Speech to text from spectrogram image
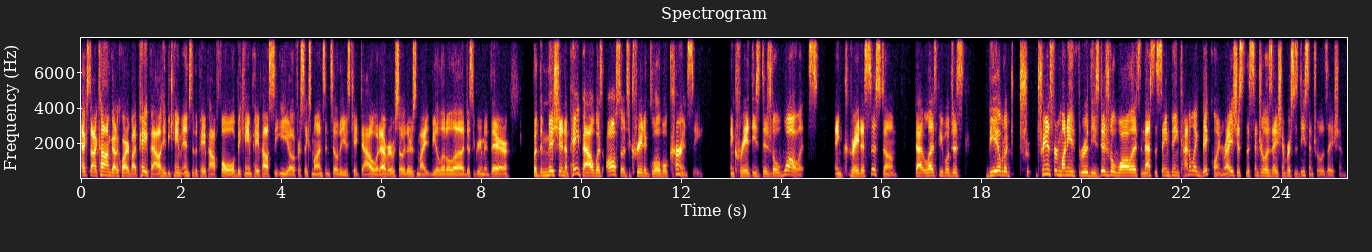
X.com got acquired by PayPal. He became into the PayPal fold, became PayPal CEO for six months until they was kicked out, whatever. So, there's might be a little uh, disagreement there. But the mission of PayPal was also to create a global currency and create these digital wallets and create a system that lets people just be able to tr- transfer money through these digital wallets. And that's the same thing, kind of like Bitcoin, right? It's just the centralization versus decentralization.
